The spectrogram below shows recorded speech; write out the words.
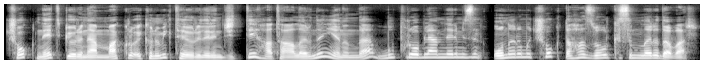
Çok net görünen makroekonomik teorilerin ciddi hatalarının yanında bu problemlerimizin onarımı çok daha zor kısımları da var.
